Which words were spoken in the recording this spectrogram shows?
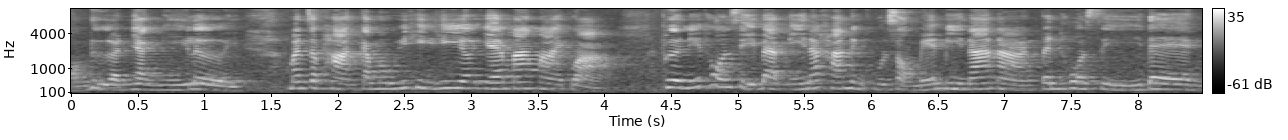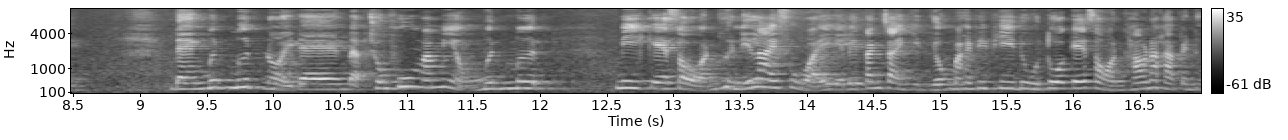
2 เดือนอย่างนี้เลย มันจะผ่านกรรมวิธีที่เยอะแยะมากมายกว่า ผืนนี้โทนสีแบบนี้นะคะ1คูณ2เมตรมีหน้านาง เป็นโทนสีแดง แดงมืดๆหน่อยแดง แบบชมพู่มะเหมี่ยวมืดๆมีเกสรผืนนี้ลายสวยเลยตั้งใจหยิบยกมาให้พี่ๆดูตัวเกสรเขานะคะ เป็นโท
